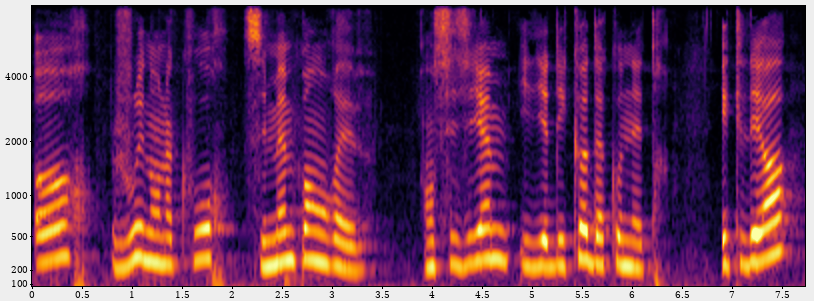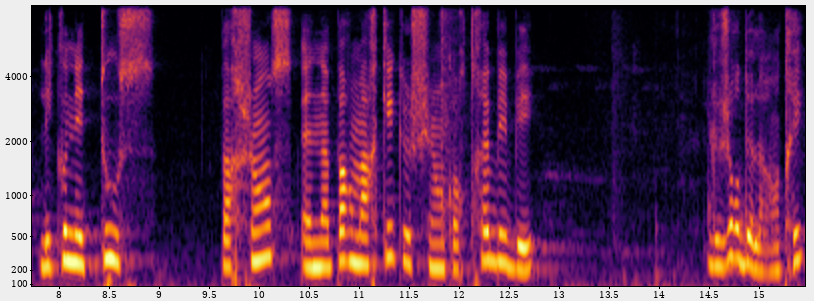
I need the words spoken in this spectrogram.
Or, jouer dans la cour, c'est même pas en rêve. En sixième, il y a des codes à connaître. Et Cléa les connaît tous. Par chance, elle n'a pas remarqué que je suis encore très bébé. Le jour de la rentrée,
